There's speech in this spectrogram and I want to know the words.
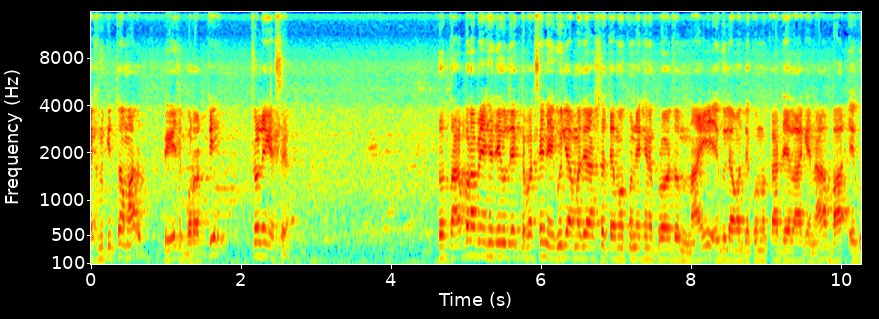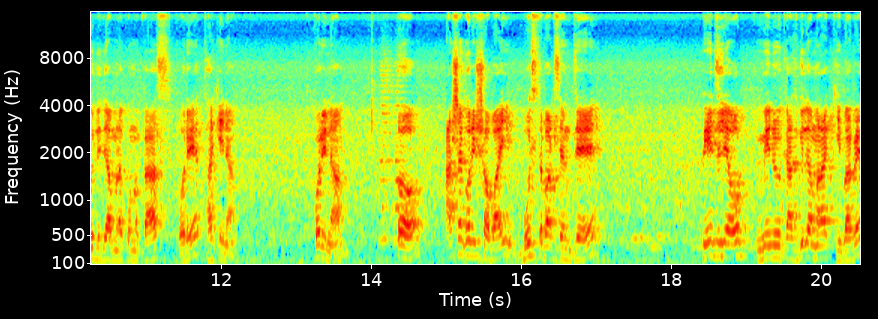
এখন কিন্তু আমার পেজ বর্ডারটি চলে গেছে। তো তারপর আপনি এখানে যেগুলো দেখতে পাচ্ছেন, এগুলি আমাদের আসলে তেমন কোনো এখানে প্রয়োজন নাই। এগুলি আমাদের কোনো কাজে লাগে না বা এগুলি দিয়ে আমরা কোনো কাজ করে থাকি না, করি না। তো আশা করি সবাই বুঝতে পারছেন যে পেজ লেআউট মেনুর কাজগুলি আমরা কীভাবে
